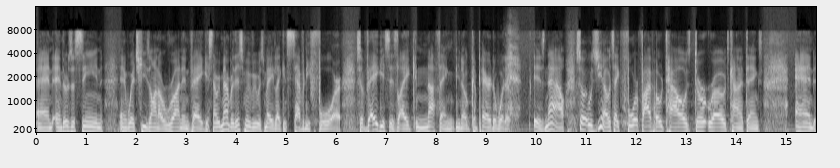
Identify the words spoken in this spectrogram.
And and there's a scene in which he's on a run in Vegas. Now remember, this movie was made like in '74, so Vegas is like nothing, you know, compared to what it is now. So it was, you know, it's like four or five hotels, dirt roads kind of things. And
